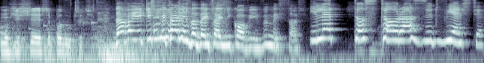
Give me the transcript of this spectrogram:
Musisz się jeszcze poduczyć. Dawaj jakieś pytanie zadaj czajnikowi, wymyśl coś. Ile to 100 razy 200?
